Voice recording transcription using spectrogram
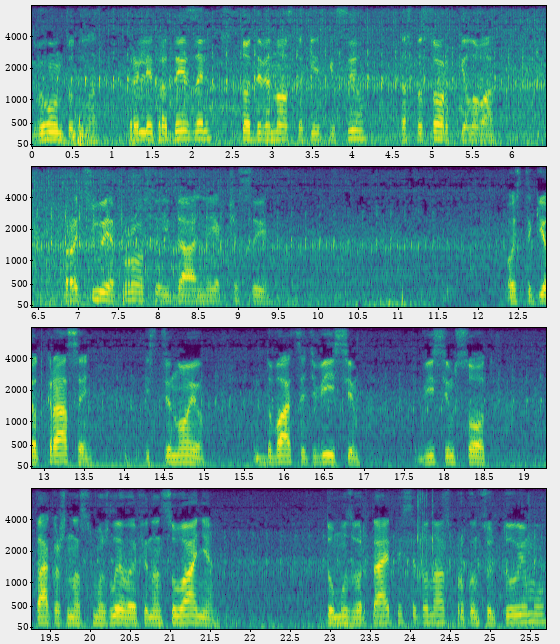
Двигун тут у нас 3 літра дизель, 190 кінських сил та 140 кВт. Працює просто ідеально, як часи. Ось такий от красень із ціною 28 800. Також у нас можливе фінансування. Тому звертайтеся до нас, проконсультуємо.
